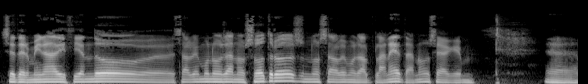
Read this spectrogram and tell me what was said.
se termina diciendo, eh, salvémonos a nosotros, no salvemos al planeta, ¿no? O sea que, eh,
